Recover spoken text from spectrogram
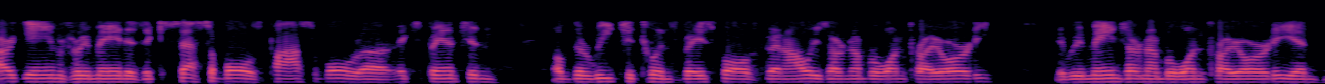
our games remain as accessible as possible. Uh, expansion of the reach of Twins baseball has been always our number one priority. It remains our number one priority, and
